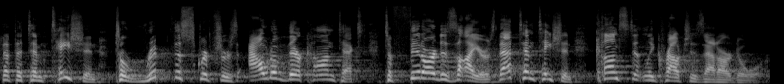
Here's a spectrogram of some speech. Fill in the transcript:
that the temptation to rip the scriptures out of their context to fit our desires, that temptation constantly crouches at our door.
